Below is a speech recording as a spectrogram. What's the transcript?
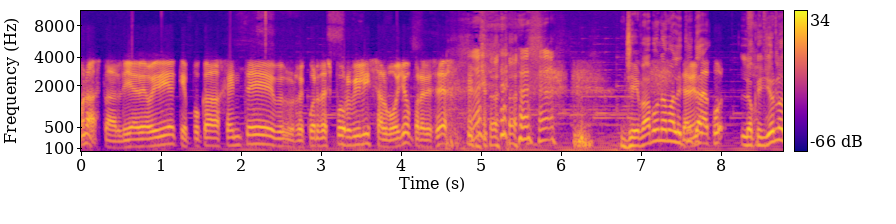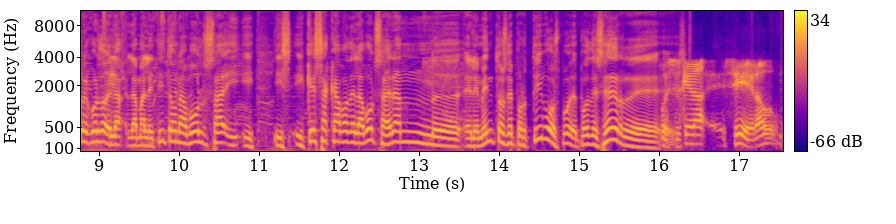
bueno, hasta el día de hoy día que poca gente recuerda Sport Billy, salvo yo, parece ser. Llevaba una maletita, lo que yo no recuerdo, la, la maletita, una bolsa, y, y, y, y qué sacaba de la bolsa? ¿Eran eh, elementos deportivos? Puede, puede ser. eh, Pues es que era, sí, era un,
